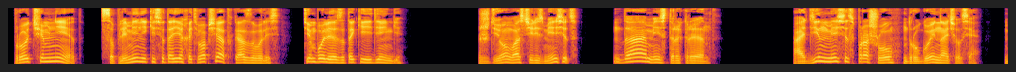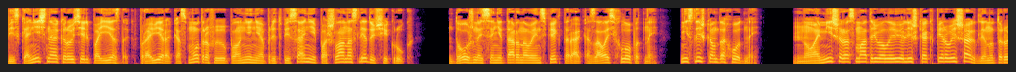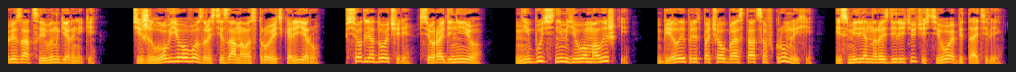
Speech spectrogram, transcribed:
Впрочем, нет, соплеменники сюда ехать вообще отказывались, тем более за такие деньги. «Ждем вас через месяц?» «Да, мистер Крент». Один месяц прошел, другой начался. Бесконечная карусель поездок, проверок, осмотров и выполнения предписаний пошла на следующий круг. Должность санитарного инспектора оказалась хлопотной – не слишком доходной. Но Амиша рассматривал ее лишь как первый шаг для натурализации в Ингернике. Тяжело в его возрасте заново строить карьеру. Все для дочери, все ради нее. Не будь с ним его малышки, Белый предпочел бы остаться в Крумлихе и смиренно разделить участь его обитателей.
